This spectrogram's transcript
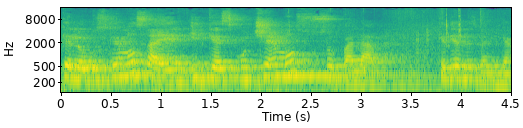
que lo busquemos a Él y que escuchemos su palabra. Que Dios les bendiga.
